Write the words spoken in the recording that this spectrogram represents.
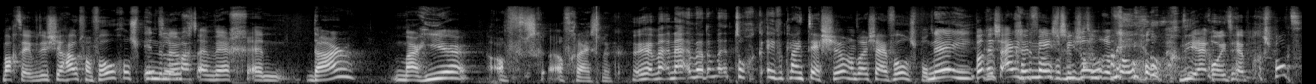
Wacht even, dus je houdt van vogelspotten? In de lucht en weg en daar. Maar hier af, afgrijzelijk. Ja, maar, nou, toch even een klein testje. Want als jij vogelspot Nee, Wat is eigenlijk de meest bijzondere toch? vogel die jij ooit hebt gespot?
